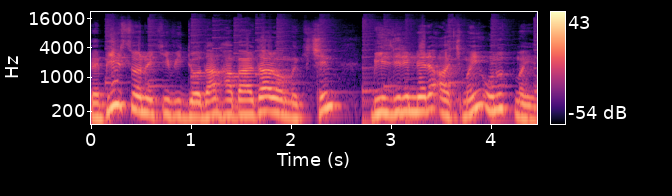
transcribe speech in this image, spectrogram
ve bir sonraki videodan haberdar olmak için bildirimleri açmayı unutmayın.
